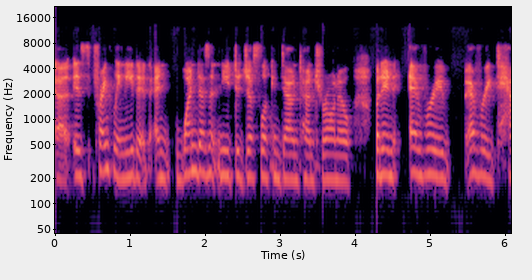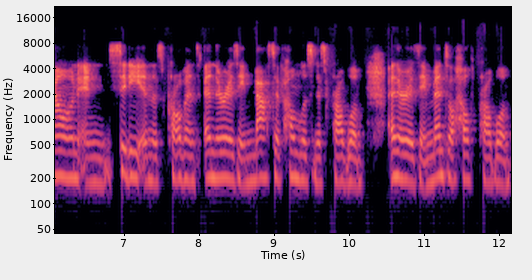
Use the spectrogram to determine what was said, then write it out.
uh, is frankly needed. And one doesn't need to just look in downtown Toronto, but in every every town and city in this province and there is a massive homelessness problem and there is a mental health problem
